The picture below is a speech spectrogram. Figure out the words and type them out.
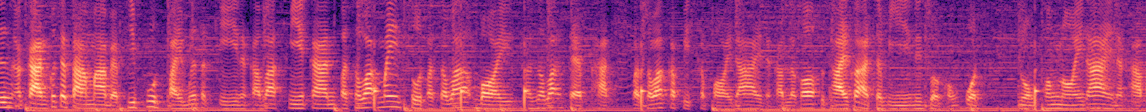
ซึ่งอาการก็จะตามมาแบบที่พูดไปเมื่อตะกี้นะครับว่ามีอาการปัสสาวะไม่สูดปัสสาวะบ่อย ปัสสาวะแสบขัด ปัสสาวะกระปิดกระปอยได้นะครับ แล้วก็สุดท้ายก็อาจจะมีในส่วนของปวดหน่วงท้องน้อยได้นะครับ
